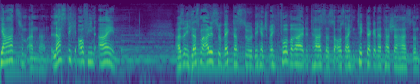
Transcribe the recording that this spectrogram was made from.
Ja zum anderen. Lass dich auf ihn ein. Also ich lass mal alles so weg, dass du dich entsprechend vorbereitet hast, dass du ausreichend TikTok in der Tasche hast und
